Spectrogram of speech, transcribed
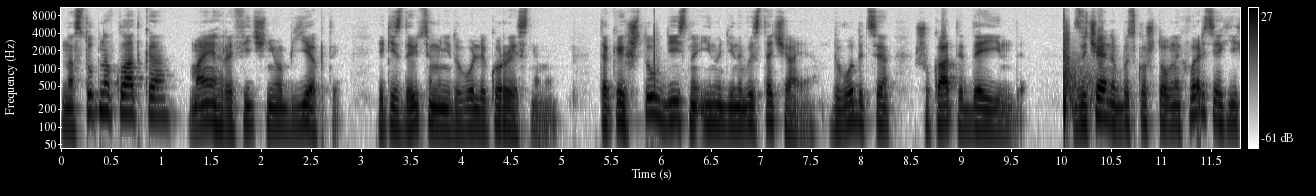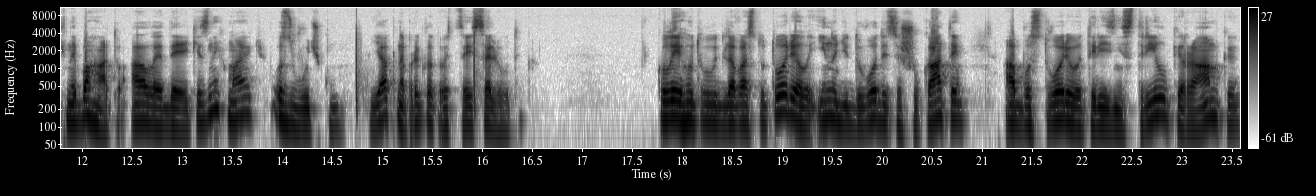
Наступна вкладка має графічні об'єкти, які здаються мені доволі корисними. Таких штук дійсно іноді не вистачає, доводиться шукати де-інде. Звичайно, в безкоштовних версіях їх небагато, але деякі з них мають озвучку, як, наприклад, ось цей салютик. Коли я готую для вас туторіал, іноді доводиться шукати або створювати різні стрілки, рамки,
